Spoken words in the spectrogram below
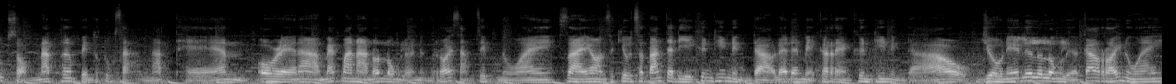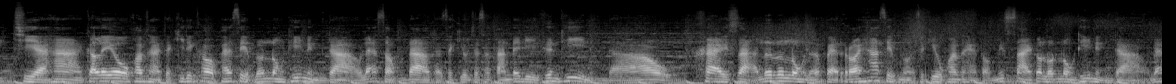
ทุกๆ 2 นัดเพิ่มเป็นทุก ๆ 3 นัดแทนโอเรนาแม็กมานาลดลงเหลือ 130 หน่วยไซออนสกิลสตันจะดีขึ้นที่ 1 ดาว และดาเมจก็แรงขึ้นที่ 1 ดาวโยเนสเลื่อนลดลงเหลือ 900 หน่วยเชียร์5กาเลโอความสามารถจากคิดที่เข้าแพสซีฟลดลงที่ 1 ดาว และ 2 ดาว แต่สกิลจะสตันได้ดีขึ้นที่ 1 ดาวไคสาเลื่อนลดลงเหลือ 850 หน่วยสกิลความเสียหายต่อมิสไซล์ก็ลดลงที่ 1 ดาว และ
